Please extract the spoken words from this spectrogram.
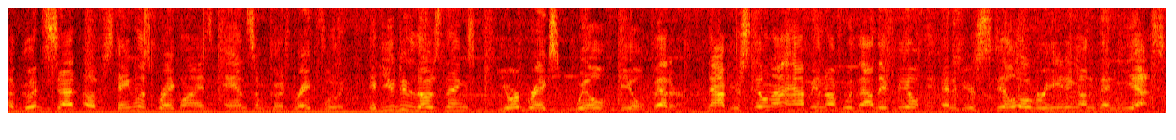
a good set of stainless brake lines, and some good brake fluid. If you do those things, your brakes will feel better. Now, if you're still not happy enough with how they feel, and if you're still overheating them, then yes,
